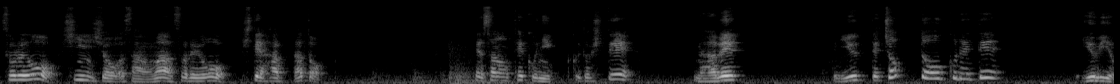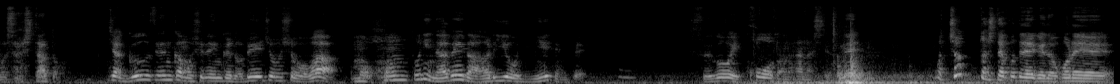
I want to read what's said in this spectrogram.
それを新庄さんはそれをしてはったと。でそのテクニックとして鍋って言ってちょっと遅れて指をさしたと。じゃあ偶然かもしれんけど米朝省はもう本当に鍋があるように見えてんて。すごい高度な話ですね、まあ、ちょっとしたことやけどこれ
